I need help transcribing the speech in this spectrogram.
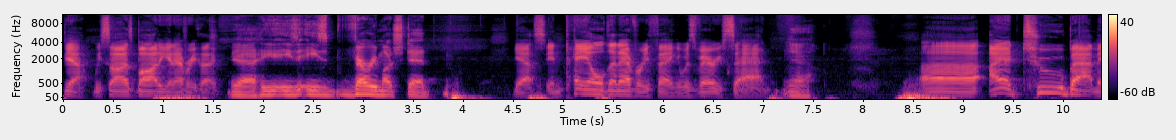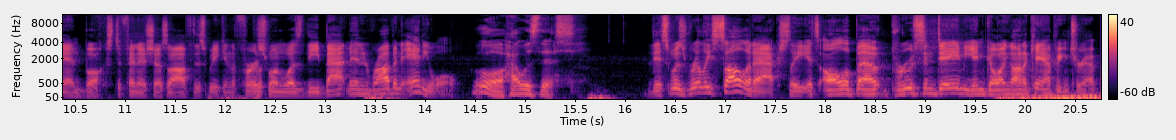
Yeah, we saw his body and everything. Yeah, he, he's he's very much dead. Yes, impaled and everything. It was very sad. Yeah. Uh, I had two Batman books to finish us off this week, and the first one was the Batman and Robin Annual. Oh, how was this? This was really solid, actually. It's all about Bruce and Damian going on a camping trip.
